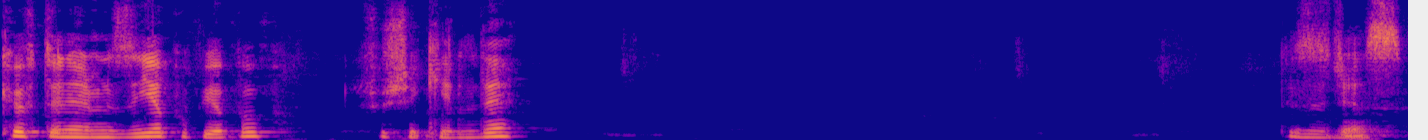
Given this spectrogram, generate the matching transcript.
köftelerimizi yapıp yapıp şu şekilde dizeceğiz.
